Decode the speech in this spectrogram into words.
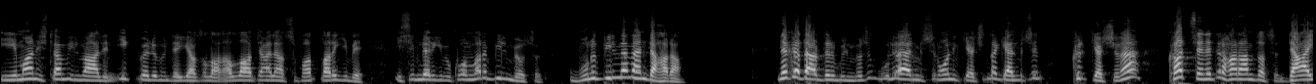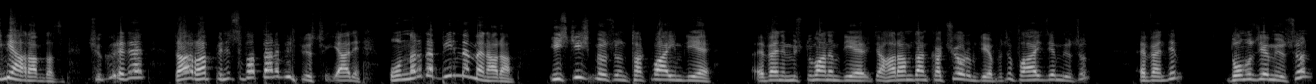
iman İslam ilmihalinin ilk bölümünde yazılan allah Teala sıfatları gibi, isimleri gibi konuları bilmiyorsun. Bunu bilmemen de haram. Ne kadardır bilmiyorsun? Buluğa ermişsin 12 yaşında, gelmişsin 40 yaşına. Kaç senedir haramdasın. Daimi haramdasın. Şükür eden daha Rabbinin sıfatlarını bilmiyorsun. Yani onları da bilmemen haram. İçki içmiyorsun takvayım diye, efendim Müslümanım diye, işte haramdan kaçıyorum diye yapıyorsun. Faiz yemiyorsun. Efendim domuz yemiyorsun.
